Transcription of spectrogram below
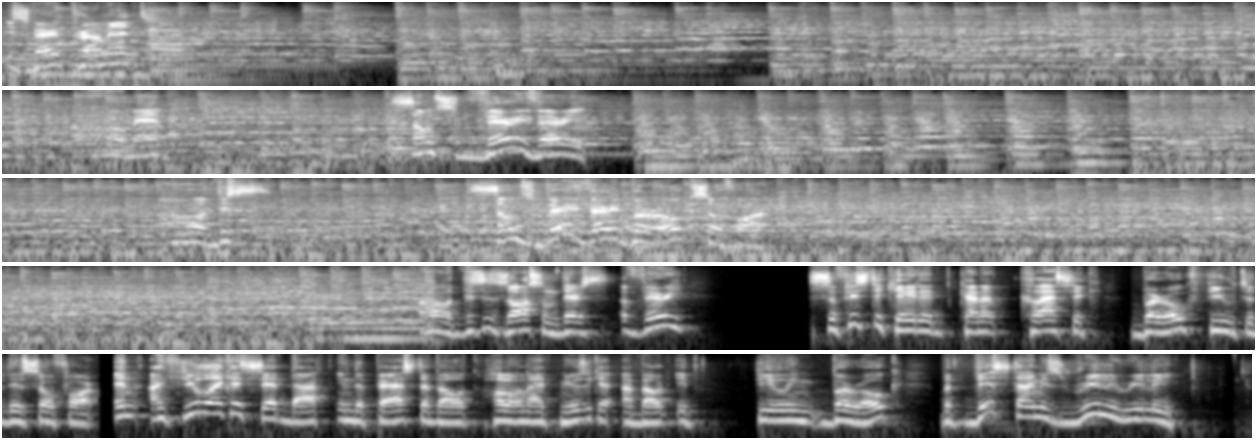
is very prominent. Oh man, sounds very, very. Oh, this sounds very, very baroque so far. Oh, this is awesome. There's a very sophisticated kind of classic baroque feel to this so far. And I feel like I said that in the past about Hollow Knight music, about it feeling baroque, but this time is really, really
